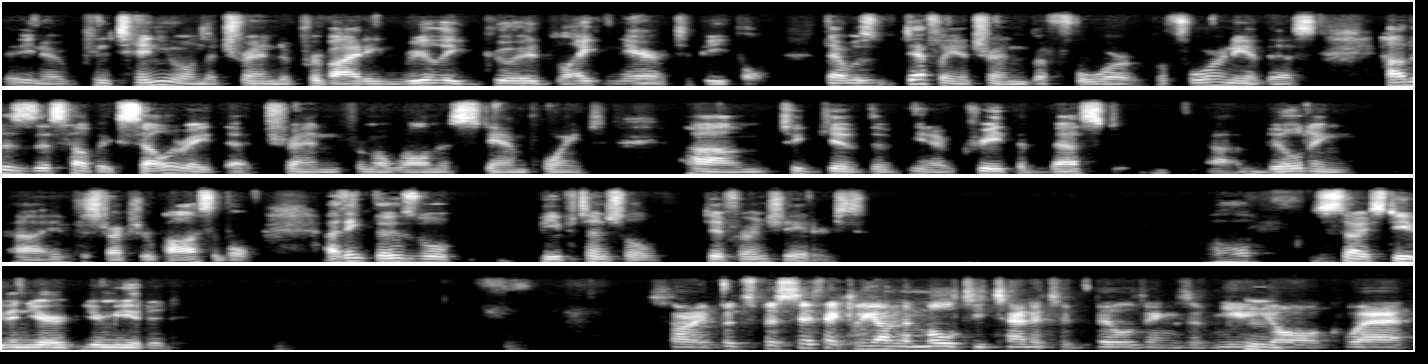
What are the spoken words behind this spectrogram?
you know continue on the trend of providing really good light and air to people? That was definitely a trend before before any of this. How does this help accelerate that trend from a wellness standpoint um, to give the you know create the best uh, building uh, infrastructure possible? I think those will be potential differentiators. Oh. sorry stephen you're you're muted sorry, but specifically on the multi-tenanted buildings of New mm. York, where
